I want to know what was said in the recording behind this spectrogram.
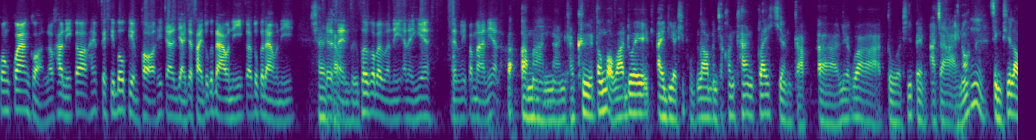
กว้างๆก่อน แล้วคราวนี้ก็ให้ flexible เพียงพอที่จะอยากจะใส่ตุ๊กตาวันนี้ก็ตุ๊กตาวันนี้ ใช่จะครับ ใส่หนังสือเพิ่มก็ไปวันนี้อะไรเงี้ยอะไรประมาณเนี้ยเหรอ ปะประมาณนั้นครับ คือต้องบอกว่าด้วยไอเดียที่ผมเล่ามันจะค่อนข้างใกล้เคียงกับเอ่อเรียกว่าตัวที่เป็น Agile เนาะ อืม สิ่งที่เรา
